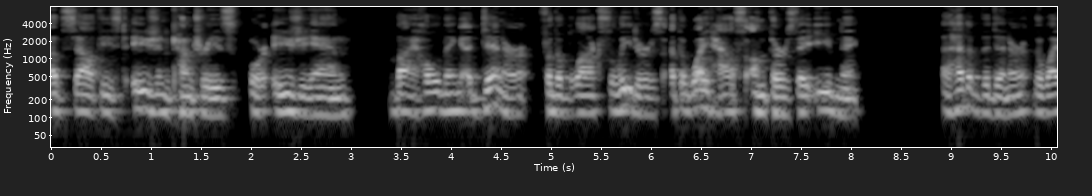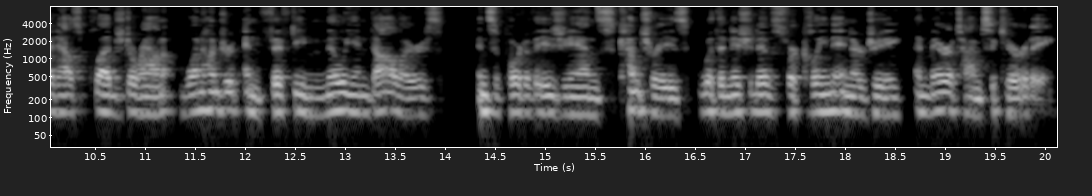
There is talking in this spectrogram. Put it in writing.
of Southeast Asian Countries, or ASEAN, by holding a dinner for the bloc's leaders at the White House on Thursday evening. Ahead of the dinner, the White House pledged around $150 million in support of ASEAN's countries with initiatives for clean energy and maritime security.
